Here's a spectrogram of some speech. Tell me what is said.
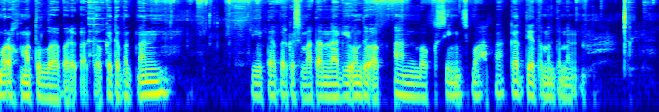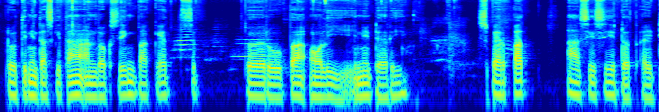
warahmatullahi wabarakatuh. Oke teman-teman. Kita berkesempatan lagi untuk unboxing sebuah paket ya teman-teman. Rutinitas kita unboxing paket berupa oli. Ini dari spare part acc.id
